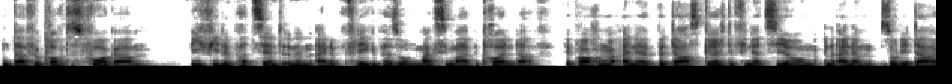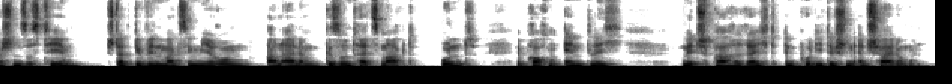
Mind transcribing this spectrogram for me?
Und dafür braucht es Vorgaben, wie viele Patientinnen eine Pflegeperson maximal betreuen darf. Wir brauchen eine bedarfsgerechte Finanzierung in einem solidarischen System statt Gewinnmaximierung an einem Gesundheitsmarkt. Und wir brauchen endlich Mitspracherecht in politischen Entscheidungen.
